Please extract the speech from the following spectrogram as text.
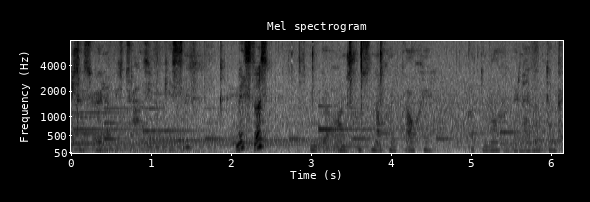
Das Öl habe ich zu Hause vergessen. Willst du was? Ja, einen Schuss noch und brauche. Gott noch, Beleibung, danke.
